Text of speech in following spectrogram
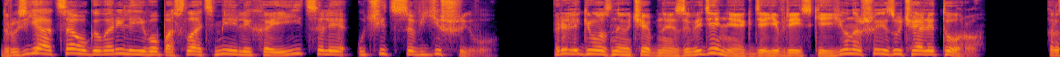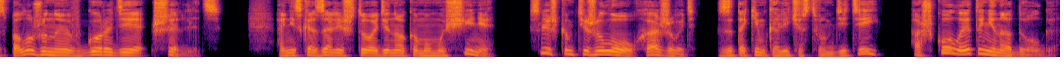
друзья отца уговорили его послать Мелиха и Ицеле учиться в Ешиву, религиозное учебное заведение, где еврейские юноши изучали Тору, расположенную в городе Шедлиц. Они сказали, что одинокому мужчине слишком тяжело ухаживать за таким количеством детей, а школа — это ненадолго,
